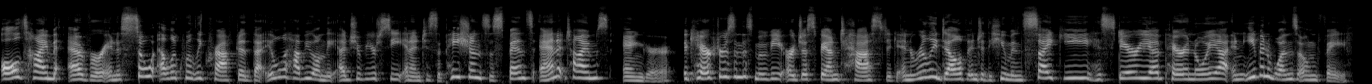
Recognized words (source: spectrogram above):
all time ever and is so eloquently crafted that it will have you on the edge of your seat in anticipation, suspense, and at times, anger. The characters in this movie are just fantastic and really delve into the human psyche, hysteria, paranoia, and even one's own faith.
